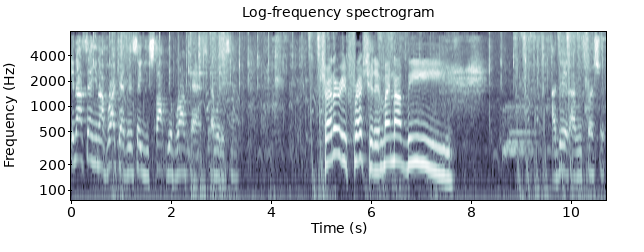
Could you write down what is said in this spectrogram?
It's not saying you're not broadcasting. It's saying you stopped your broadcast. That's what it's saying. Try to refresh it. It might not be. I did. I refreshed it.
